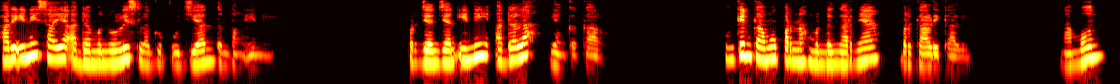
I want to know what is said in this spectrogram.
Hari ini saya ada menulis lagu pujian tentang ini. Perjanjian ini adalah yang kekal. Mungkin kamu pernah mendengarnya berkali-kali. Namun,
